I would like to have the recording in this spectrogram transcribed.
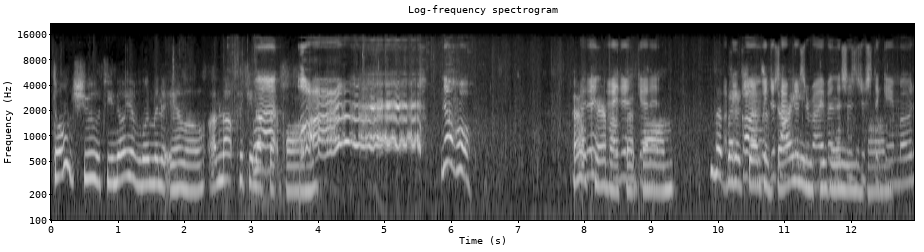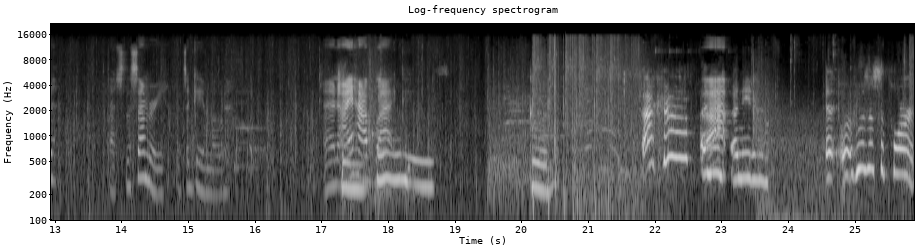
Don't shoot. You know you have limited ammo. I'm not picking up that bomb. Ah! No! I don't didn't- care I about that get it. Bomb. You Okay, better Colin, chance we just have to survive, and this is just a game mode. That's the summary. It's a game mode. And I have black. Good. Ah, crap! I Ah. need, I need him. Uh, who's a support?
